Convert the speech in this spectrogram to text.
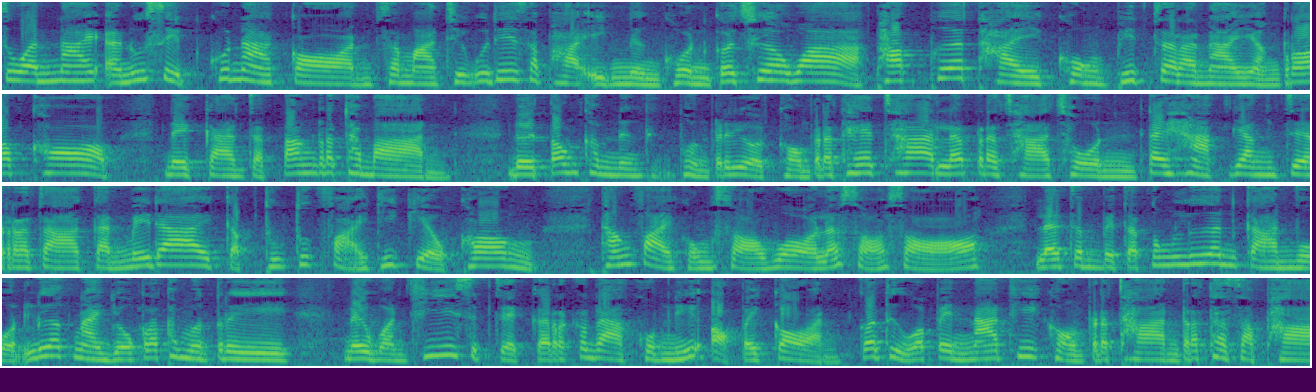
ส่วนนายอนุสิทธิ์คุณากร สมาชิกวุฒิสภาอีกหนึ่งคนก็เชื่อว่าพักเพื่อไทยคงพิจารณาอย่างรอบคอบ ในการจัดตั้งรัฐบาล โดยต้องคำนึงถึงผลประโยชน์ของประเทศชาติและประชาชน แต่หากยังเจรจากันไม่ได้กับทุกๆ ฝ่ายที่เกี่ยวข้อง ทั้งฝ่ายของสวและสสและจำเป็นจะต้องเลื่อนการโหวตเลือกนายกรัฐมนตรี ในวันที่ 27 กรกฎาคมนี้ออกไปก่อน ก็ถือว่าเป็นหน้าที่ของประธานรัฐสภา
